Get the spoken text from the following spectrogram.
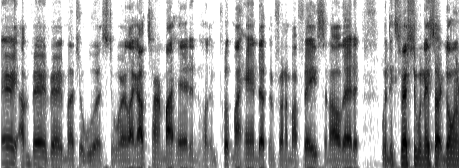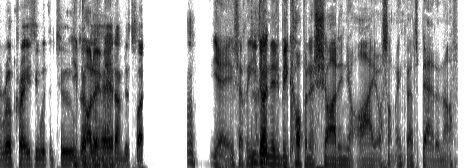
very, I'm very, very much a wuss to where like I'll turn my head and, and put my hand up in front of my face and all that. When especially when they start going real crazy with the tubes got over it, head, man. I'm just like, Yeah, exactly. You don't need to be copping a shot in your eye or something. That's bad enough.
